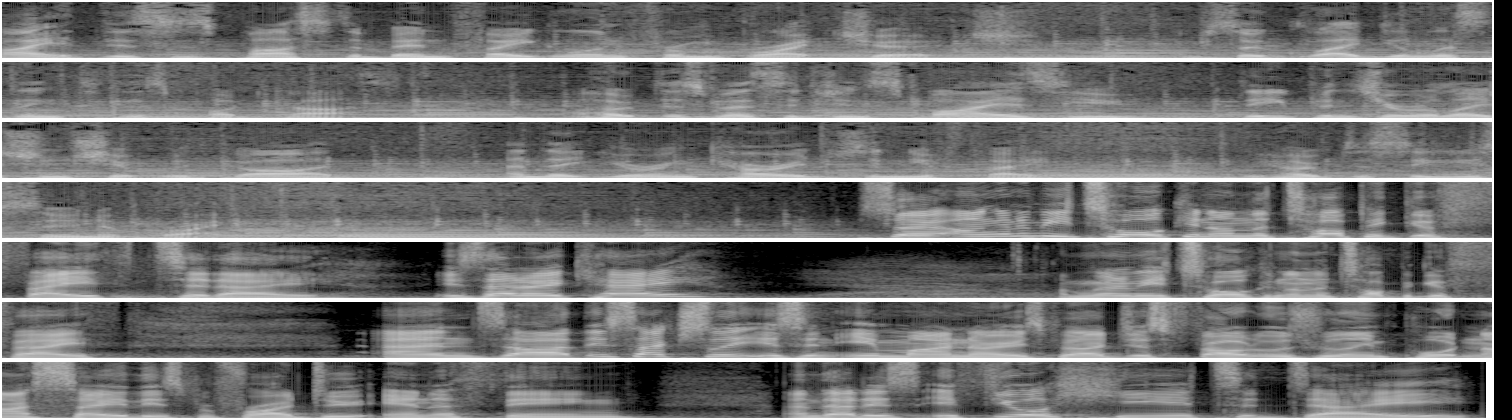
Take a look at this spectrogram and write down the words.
Hi, this is Pastor Ben Fagelin from Bright Church. I'm so glad you're listening to this podcast. I hope this message inspires you, deepens your relationship with God, and that you're encouraged in your faith. We hope to see you soon at Bright. So, I'm going to be talking on the topic of faith today. Is that okay? Yeah. I'm going to be talking on the topic of faith. And uh, this actually isn't in my notes, but I just felt it was really important I say this before I do anything. And that is if you're here today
